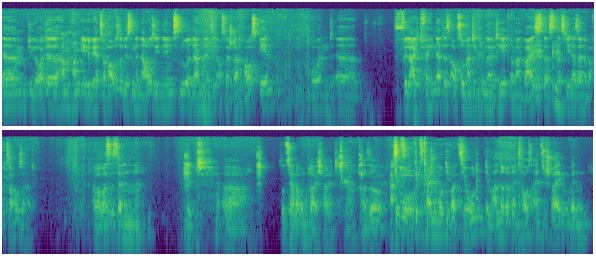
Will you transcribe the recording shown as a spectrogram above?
Ähm, die Leute haben, haben ihr Gewehr zu Hause, wissen genau, sie nehmen es nur dann, wenn sie aus der Stadt rausgehen. Und äh, vielleicht verhindert das auch so manche Kriminalität, wenn man weiß, dass, dass jeder seine Waffe zu Hause hat. Aber was ist denn mit äh, sozialer Ungleichheit? Ja? Also so. gibt es keine Motivation, dem anderen ins Haus einzusteigen, wenn,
